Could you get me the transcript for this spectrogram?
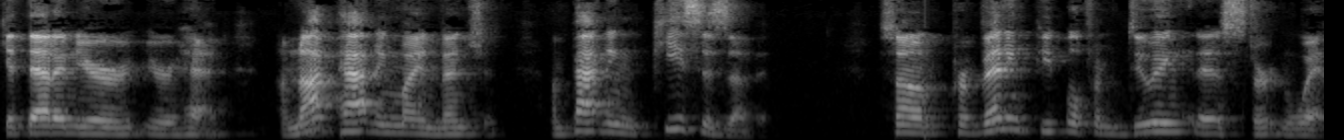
get that in your your head. I'm not patenting my invention. I'm patenting pieces of it. So I'm preventing people from doing it a certain way.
